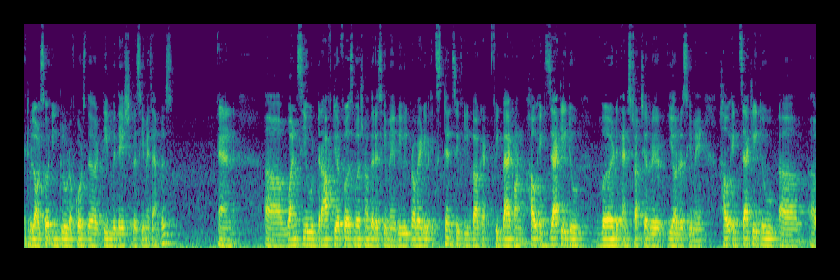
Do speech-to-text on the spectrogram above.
It will also include, of course, the Team Videsh resume samples. And uh, once you draft your first version of the resume, we will provide you extensive feedback feedback on how exactly to word and structure your, your resume, how exactly to uh, uh,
